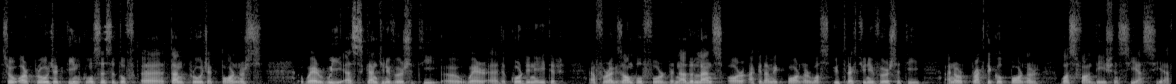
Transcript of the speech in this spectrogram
So our project team consisted of uh, 10 project partners, where we as Ghent University uh, were uh, the coordinator. And for example, for the Netherlands, our academic partner was Utrecht University, and our practical partner was Foundation CSCF.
